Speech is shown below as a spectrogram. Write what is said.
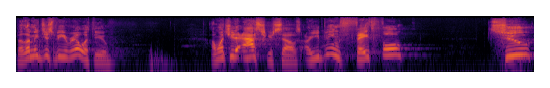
But let me just be real with you. I want you to ask yourselves are you being faithful to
